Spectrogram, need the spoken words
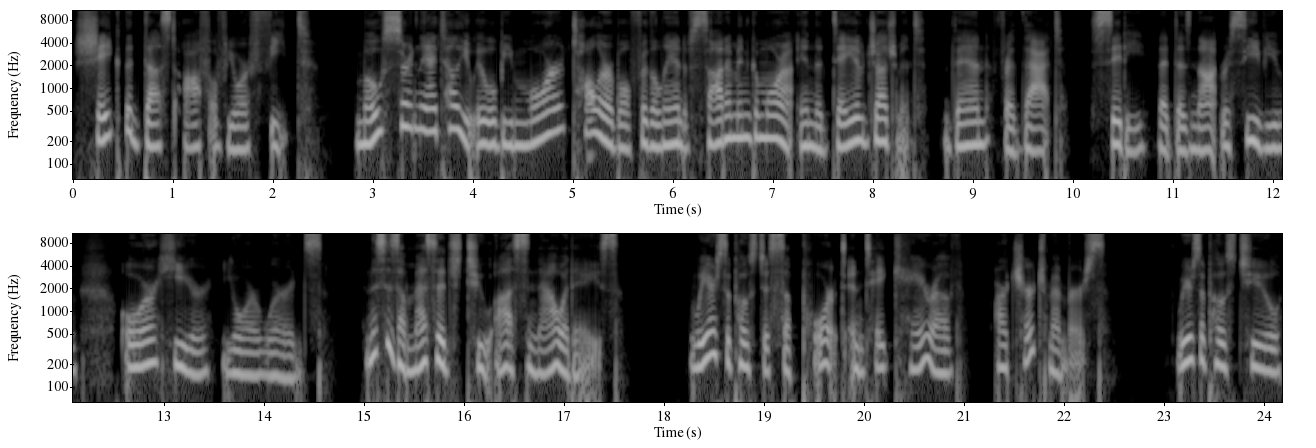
Shake the dust off of your feet. Most certainly, I tell you, it will be more tolerable for the land of Sodom and Gomorrah in the day of judgment than for that city that does not receive you or hear your words. And this is a message to us nowadays. We are supposed to support and take care of our church members. We are supposed to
